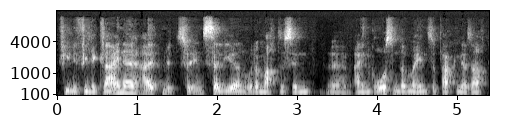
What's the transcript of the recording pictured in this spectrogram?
viele, viele kleine halt mit zu installieren oder macht es Sinn, äh, einen großen da mal hinzupacken, der sagt,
